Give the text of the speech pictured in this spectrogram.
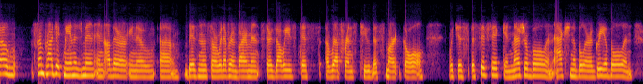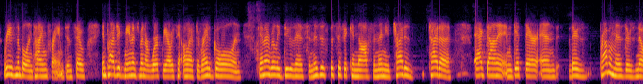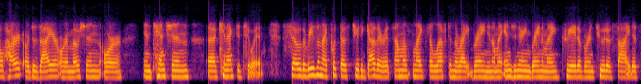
Well, from project management and other, you know, uh, business or whatever environments, there's always this reference to the SMART goal, which is specific and measurable and actionable or agreeable and reasonable and time framed. And so in project management or work, we always say, oh, I have to write a goal and can I really do this? And is this specific enough? And then you try to, try to act on it and get there. And there's, problem is there's no heart or desire or emotion or intention uh, connected to it. So the reason I put those two together, it's almost like the left and the right brain, you know, my engineering brain and my creative or intuitive side. It's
